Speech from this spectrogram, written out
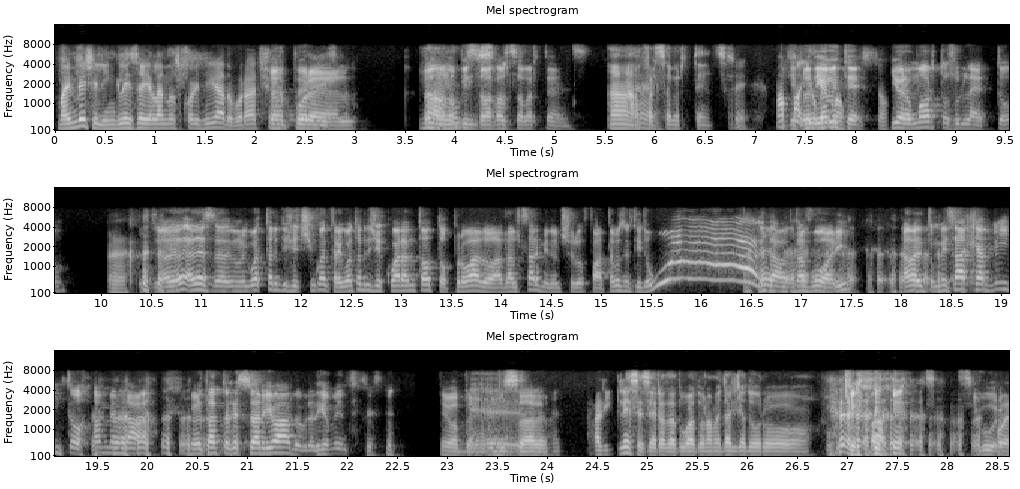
Ma invece l'inglese che l'hanno squalificato, poraccio? Visto? No, No, non ho visto ho la visto. falsa partenza. Ah, Eh. falsa partenza. Sì. Ma poi io praticamente visto- io ero morto sul letto. Eh. Adesso erano le 14.50, alle 14.48 ho provato ad alzarmi e non ce l'ho fatta. Poi ho sentito da, da fuori. Allora ho detto, mi sa che ha vinto, fammi là. Tanto che sono arrivato praticamente. E vabbè, Eh, la- ma l'inglese si era tatuato la medaglia d'oro. Che fate? Sicuro.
